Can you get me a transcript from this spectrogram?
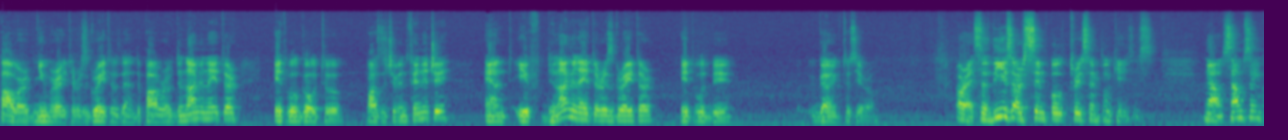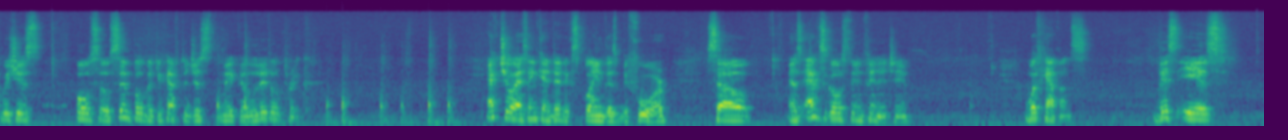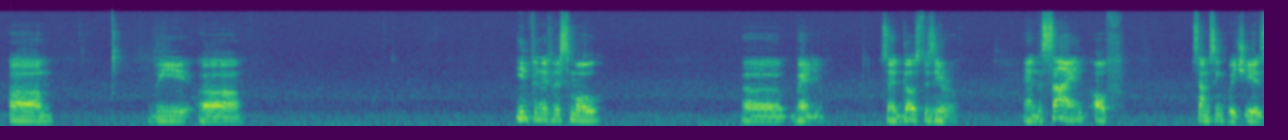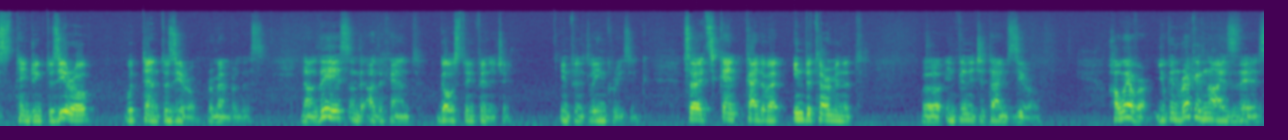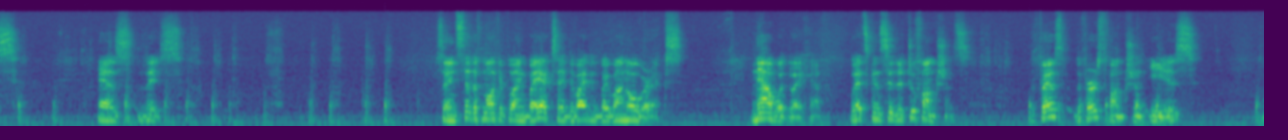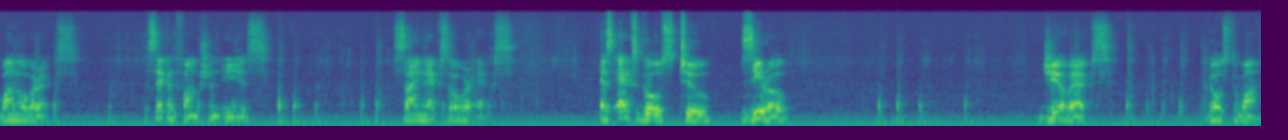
power of numerator is greater than the power of denominator, it will go to positive infinity. And if denominator is greater, it would be going to zero. All right, so these are simple, three simple cases. Now, something which is also simple, but you have to just make a little trick. Actually, I think I did explain this before. So, as x goes to infinity, what happens? This is um, the uh, infinitely small uh, value. So it goes to zero. And the sine of something which is tending to zero would tend to zero. Remember this. Now this, on the other hand, goes to infinity, infinitely increasing. So it's kind, of an indeterminate uh, infinity times zero. However, you can recognize this as this. So instead of multiplying by x, I divide it by 1 over x. Now what do I have? Let's consider two functions. The first, the first function is 1 over x. The second function is sine x over x. As x goes to 0, g of x goes to 1.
